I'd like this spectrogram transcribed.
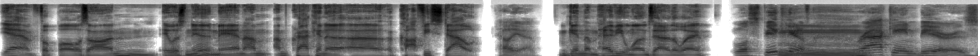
yeah, football was on. It was noon, man. I'm I'm cracking a, a a coffee stout. Hell yeah. I'm getting them heavy ones out of the way. Well, speaking of Mm. cracking beers,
